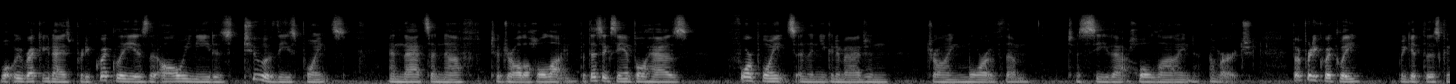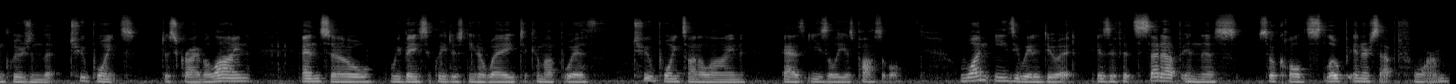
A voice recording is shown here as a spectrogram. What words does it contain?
what we recognize pretty quickly is that all we need is two of these points, and that's enough to draw the whole line. But this example has four points, and then you can imagine drawing more of them to see that whole line emerge. But pretty quickly, we get to this conclusion that two points describe a line, and so we basically just need a way to come up with two points on a line as easily as possible. One easy way to do it is if it's set up in this so-called slope-intercept form,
